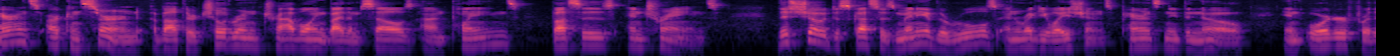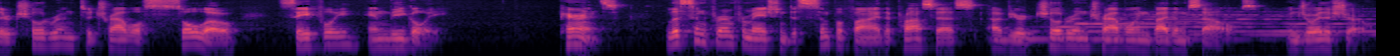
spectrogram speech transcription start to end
Parents are concerned about their children traveling by themselves on planes, buses, and trains. This show discusses many of the rules and regulations parents need to know in order for their children to travel solo safely and legally. Parents, listen for information to simplify the process of your children traveling by themselves. Enjoy the show.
